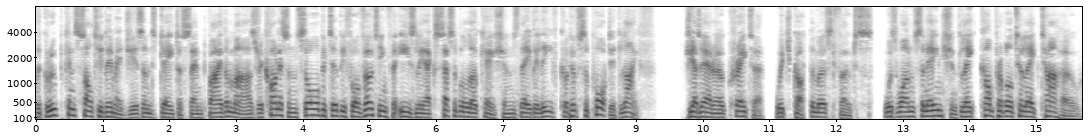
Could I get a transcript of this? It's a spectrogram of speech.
The group consulted images and data sent by the Mars Reconnaissance Orbiter before voting for easily accessible locations they believe could have supported life. Jezero Crater, which got the most votes, was once an ancient lake comparable to Lake Tahoe.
